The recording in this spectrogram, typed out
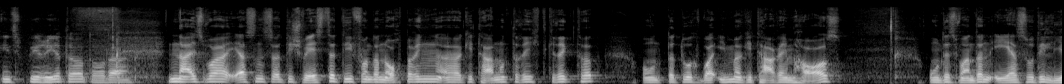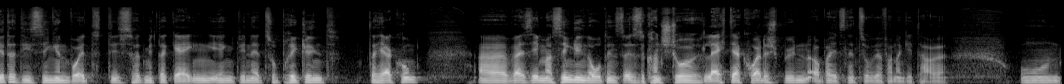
inspiriert hat? Oder? Nein, es war erstens die Schwester, die von der Nachbarin äh, Gitarrenunterricht gekriegt hat und dadurch war immer Gitarre im Haus. Und es waren dann eher so die Lieder, die ich singen wollte, das halt mit der Geigen irgendwie nicht so prickelnd daherkommt, äh, weil es eben eine Single Note ist. Also du kannst schon leichte Akkorde spielen, aber jetzt nicht so wie auf einer Gitarre. Und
